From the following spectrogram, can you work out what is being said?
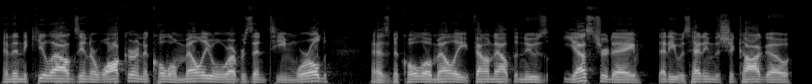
and then Nickeil Alexander Walker and Nicolo Melli will represent Team World. As Nicolo Melli found out the news yesterday that he was heading to Chicago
